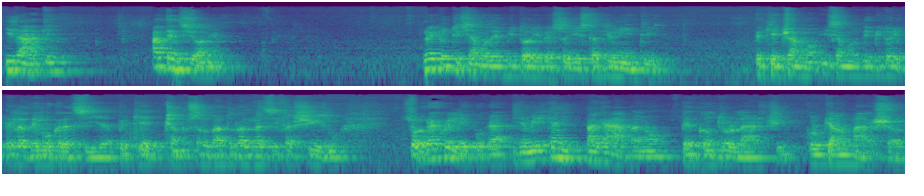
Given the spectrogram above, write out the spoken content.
I dati. Attenzione, noi tutti siamo debitori verso gli Stati Uniti, perché siamo debitori per la democrazia, perché ci hanno salvato dal nazifascismo. Solo che a quell'epoca gli americani pagavano per controllarci col piano Marshall.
